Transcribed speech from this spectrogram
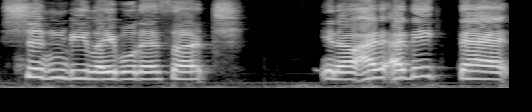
shouldn't be labeled as such. You know, I, I think that,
